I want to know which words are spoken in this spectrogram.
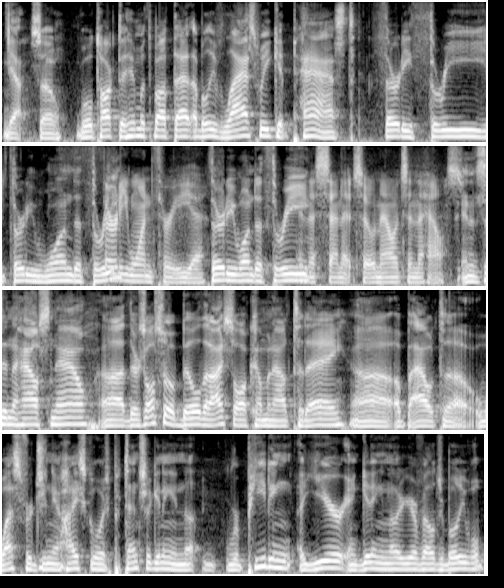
Yeah, so we'll talk to him about that. I believe last week it passed 33 31 to 3 31 3 yeah. 31 to 3 in the senate so now it's in the house. And it's in the house now. Uh, there's also a bill that i saw coming out today uh, about uh, west virginia high school schoolers potentially getting repeating a year and getting another year of eligibility. We'll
